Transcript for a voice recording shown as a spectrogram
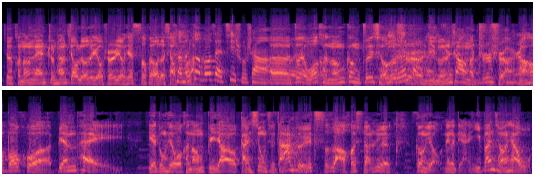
就可能连正常交流的有时候有些词汇我都想不出来可能。更多在技术上。呃，对我可能更追求的是理论上的知识，然后包括编配。一些东西我可能比较感兴趣，大家对于词藻和旋律更有那个点。一般情况下，我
